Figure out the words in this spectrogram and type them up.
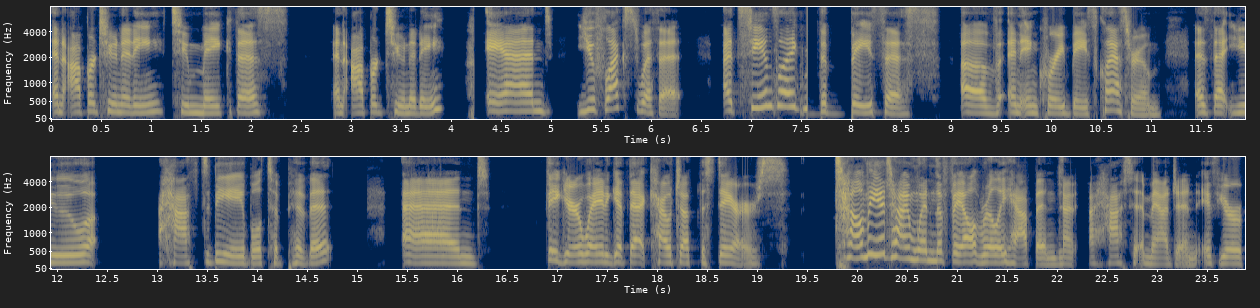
an opportunity to make this an opportunity. And you flexed with it. It seems like the basis of an inquiry based classroom is that you have to be able to pivot and figure a way to get that couch up the stairs. Tell me a time when the fail really happened. I have to imagine if you're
